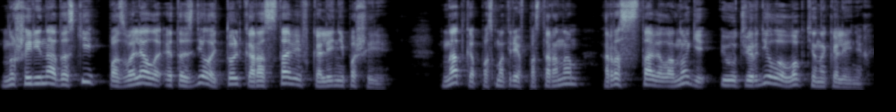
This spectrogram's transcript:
Но ширина доски позволяла это сделать только расставив колени пошире. Надка, посмотрев по сторонам, расставила ноги и утвердила локти на коленях.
